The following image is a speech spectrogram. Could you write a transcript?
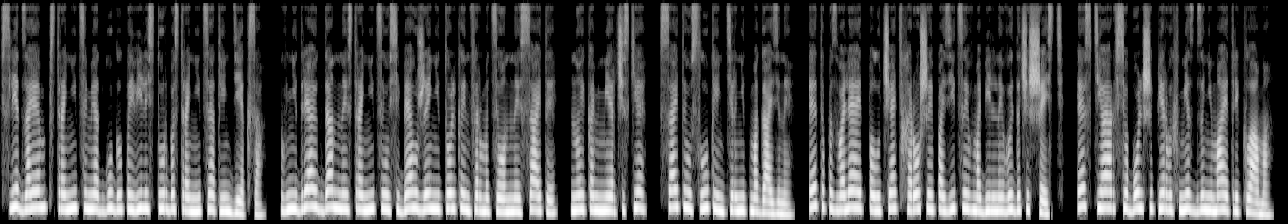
Вслед за AMP-страницами от Google появились турбо-страницы от индекса. Внедряют данные страницы у себя уже не только информационные сайты, но и коммерческие, сайты услуг и интернет-магазины. Это позволяет получать хорошие позиции в мобильной выдаче 6. STR все больше первых мест занимает реклама.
